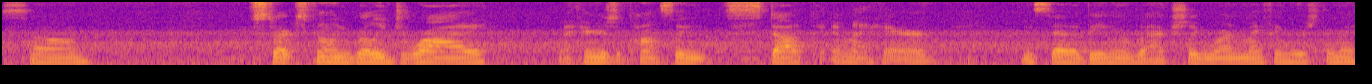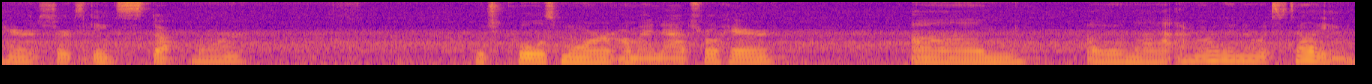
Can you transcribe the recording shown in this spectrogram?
So starts feeling really dry. My fingers are constantly stuck in my hair. Instead of being able to actually run my fingers through my hair, it starts getting stuck more. Which cools more on my natural hair. Um, other than that, I don't really know what to tell you.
